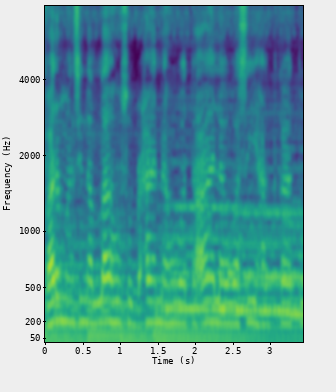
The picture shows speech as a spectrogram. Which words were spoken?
Farman sin Allah subhanahu wa ta'ala wasihat katu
